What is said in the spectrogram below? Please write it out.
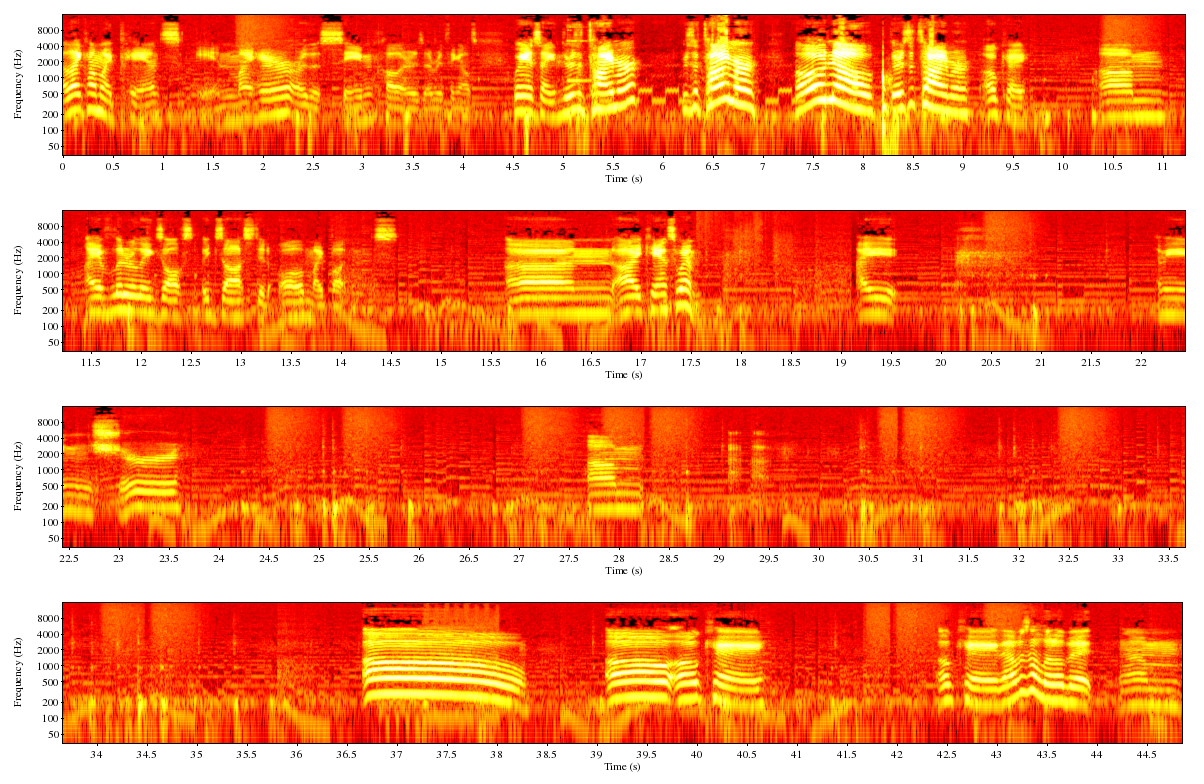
I like how my pants and my hair are the same color as everything else. Wait a second, there's a timer? There's a timer! Oh no! There's a timer! Okay. Um, I have literally exhaust exhausted all of my buttons. And I can't swim. I... I mean, sure. Um... Oh! Oh, okay. Okay, that was a little bit, um...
